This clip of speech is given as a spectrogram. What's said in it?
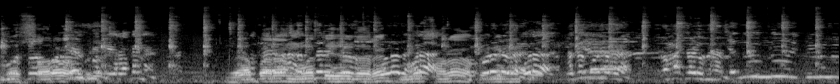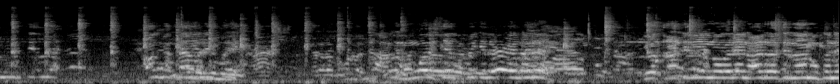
ಮೂವತ್ತು ಸಾವಿರ ವ್ಯಾಪಾರ ಮೂವತ್ತೈದು ಹೇಳ್ತಾರೆ. ಸಾವಿರ ಇವತ್ತು ರಾತ್ರಿ ನಾಳೆ ರಾತ್ರಿ ನಾನು ಹೋಗ್ತಾನೆ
